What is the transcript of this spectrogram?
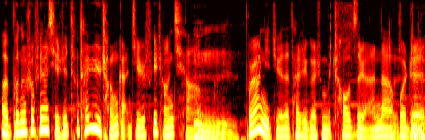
呃，不能说非常写实，就它日常感其实非常强，嗯，不让你觉得它是个什么超自然的、对或者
